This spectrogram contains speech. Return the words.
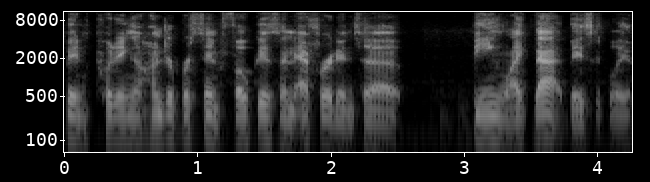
been putting hundred percent focus and effort into being like that, basically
